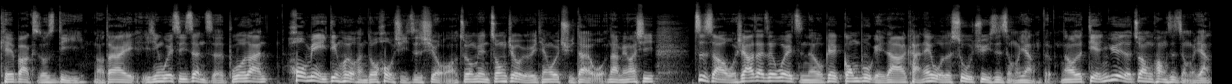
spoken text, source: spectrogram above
KBox 都是第一，然后大概已经维持一阵子了。不过当然后面一定会有很多后起之秀啊，最后面终究有一天会取代我，那没关系。至少我现在在这个位置呢，我可以公布给大家看，哎，我的数据是怎么样的，然后我的点阅的状况是怎么样，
